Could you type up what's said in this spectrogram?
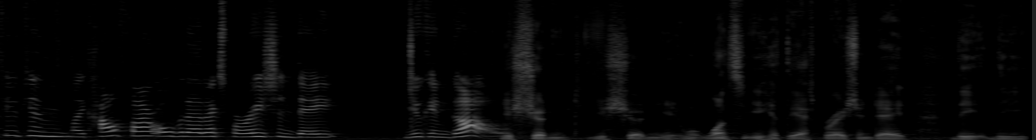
if you can, like, how far over that expiration date you can go. You shouldn't. You shouldn't. You, once you hit the expiration date, the, the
